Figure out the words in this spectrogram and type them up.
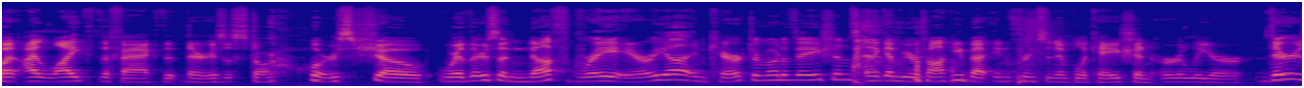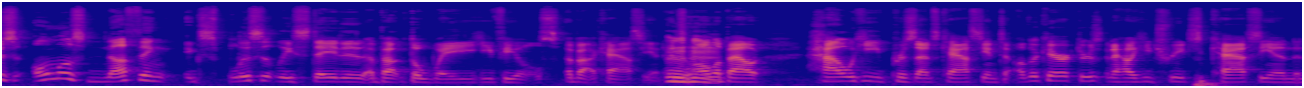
But I like the fact that there is a Star Wars show where there's enough gray area in character motivations. And again, we were talking about inference and implication earlier. There is almost nothing explicitly stated about the way he feels about Cassian. It's Mhm. all about how he presents Cassian to other characters and how he treats Cassian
